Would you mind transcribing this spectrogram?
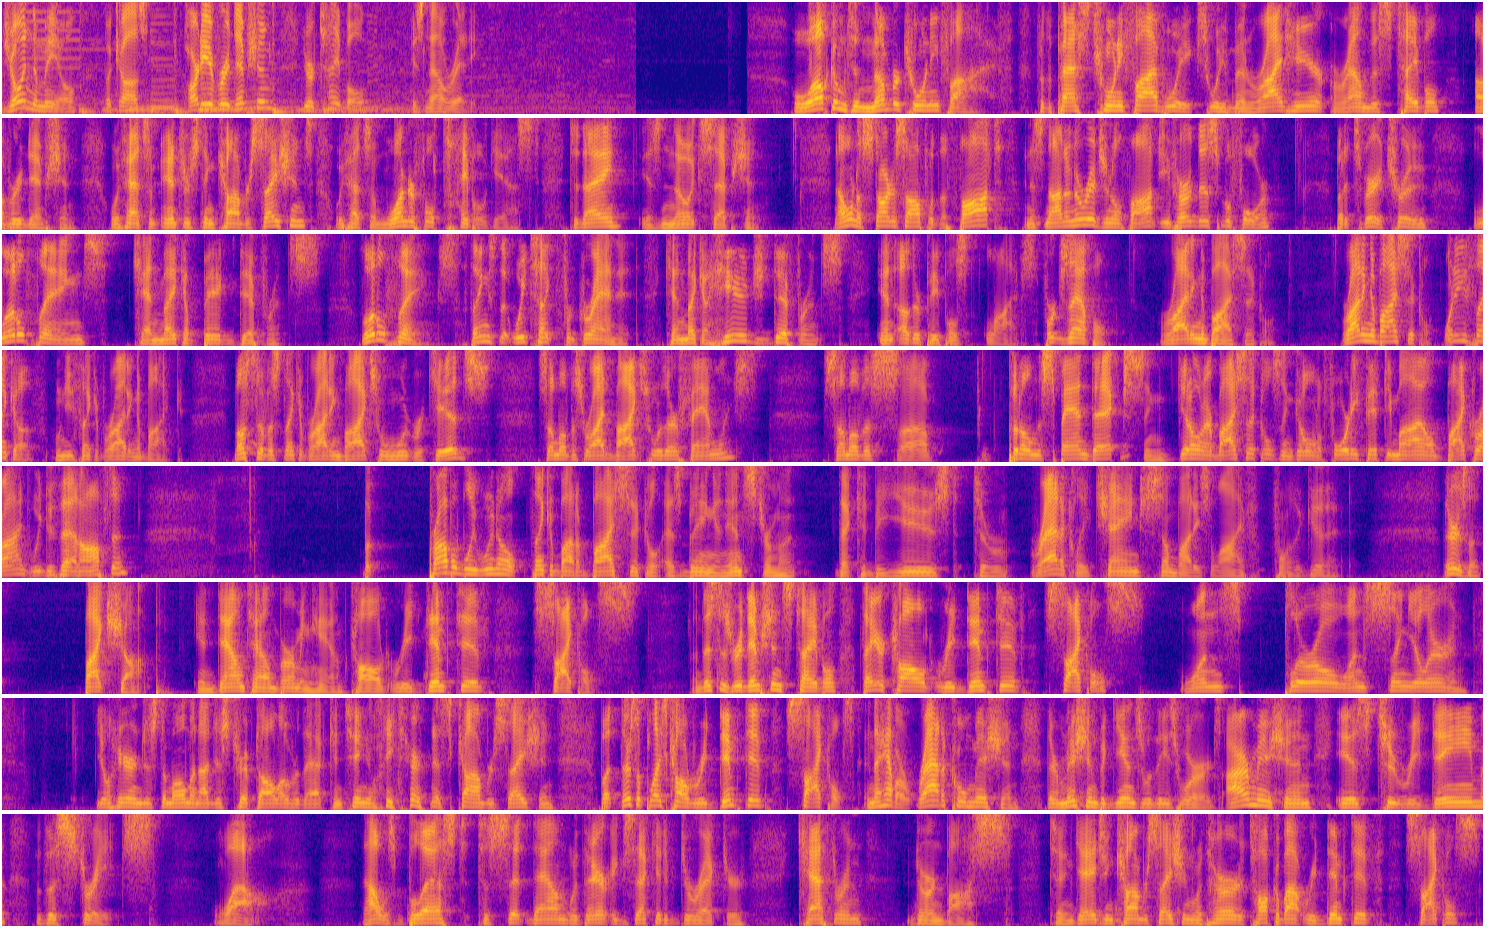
join the meal, because Party of Redemption, your table is now ready. Welcome to number 25. For the past 25 weeks, we've been right here around this table of redemption. We've had some interesting conversations. We've had some wonderful table guests. Today is no exception. Now, I want to start us off with a thought, and it's not an original thought. You've heard this before, but it's very true. Little things can make a big difference. Little things, things that we take for granted, can make a huge difference in other people's lives. For example, riding a bicycle. Riding a bicycle, what do you think of when you think of riding a bike? Most of us think of riding bikes when we were kids. Some of us ride bikes with our families. Some of us uh, put on the spandex and get on our bicycles and go on a 40, 50 mile bike ride. We do that often. But probably we don't think about a bicycle as being an instrument that could be used to radically change somebody's life for the good. There's a bike shop in downtown Birmingham called Redemptive Cycles. And this is Redemption's table. They are called redemptive cycles. One's plural, one's singular, and you'll hear in just a moment. I just tripped all over that continually during this conversation. But there's a place called Redemptive Cycles, and they have a radical mission. Their mission begins with these words Our mission is to redeem the streets. Wow. I was blessed to sit down with their executive director, Catherine Dornbos, to engage in conversation with her to talk about redemptive cycles.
